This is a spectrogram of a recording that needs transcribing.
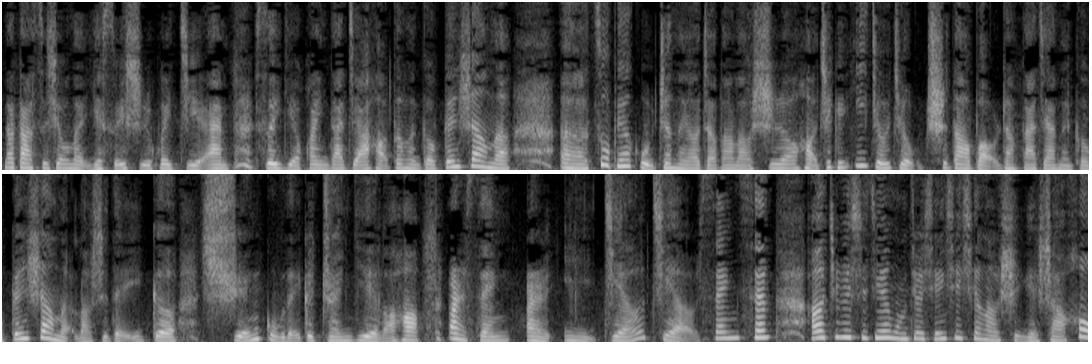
那大师兄呢也随时会结案，所以也欢迎大家哈都能够跟上呢。呃，坐标股真的要找到老师哦哈，这个一九九吃到饱让大。家能够跟上了老师的一个选股的一个专业了哈，二三二一九九三三。好，这个时间我们就先谢谢老师，也稍后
